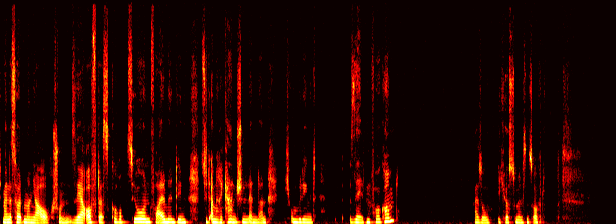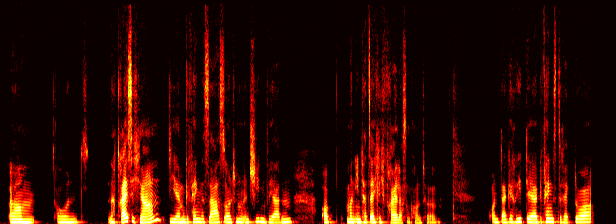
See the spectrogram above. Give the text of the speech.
Ich meine, das hört man ja auch schon sehr oft, dass Korruption vor allem in den südamerikanischen Ländern nicht unbedingt selten vorkommt. Also ich höre es zumindest oft. Ähm, und nach 30 Jahren, die er im Gefängnis saß, sollte nun entschieden werden, ob man ihn tatsächlich freilassen konnte. Und da geriet der Gefängnisdirektor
